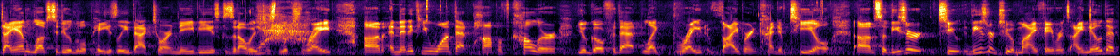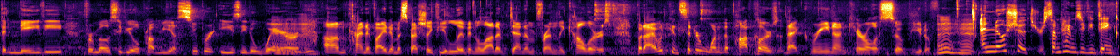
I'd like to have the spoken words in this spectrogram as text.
Diane loves to do a little paisley back to our navies because it always yeah. just looks right. Um, and then if you want that pop of color, you'll go for that like bright, vibrant kind of teal. Um, so these are two these are two of my favorites. I know that the navy for most of you will probably be a super easy to wear mm -hmm. um, kind of item, especially if you live in a lot of denim friendly colors. But I would consider one of the pop colors, that green on Carol is so beautiful. Mm -hmm. And no show through. Sometimes if you think,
